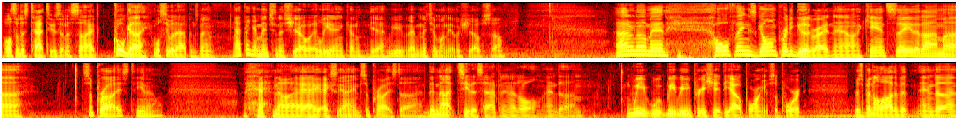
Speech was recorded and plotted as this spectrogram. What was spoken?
Also, just tattoos on the side. Cool guy. We'll see what happens, man. I think I mentioned the show, Elite Ink, and yeah, we mentioned him on the other show. So I don't know, man. Whole thing's going pretty good right now. I can't say that I'm uh, surprised, you know. no, I, I, actually I am surprised. Uh, did not see this happening at all, and um, we, we, we appreciate the outpouring of support. There's been a lot of it, and uh,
